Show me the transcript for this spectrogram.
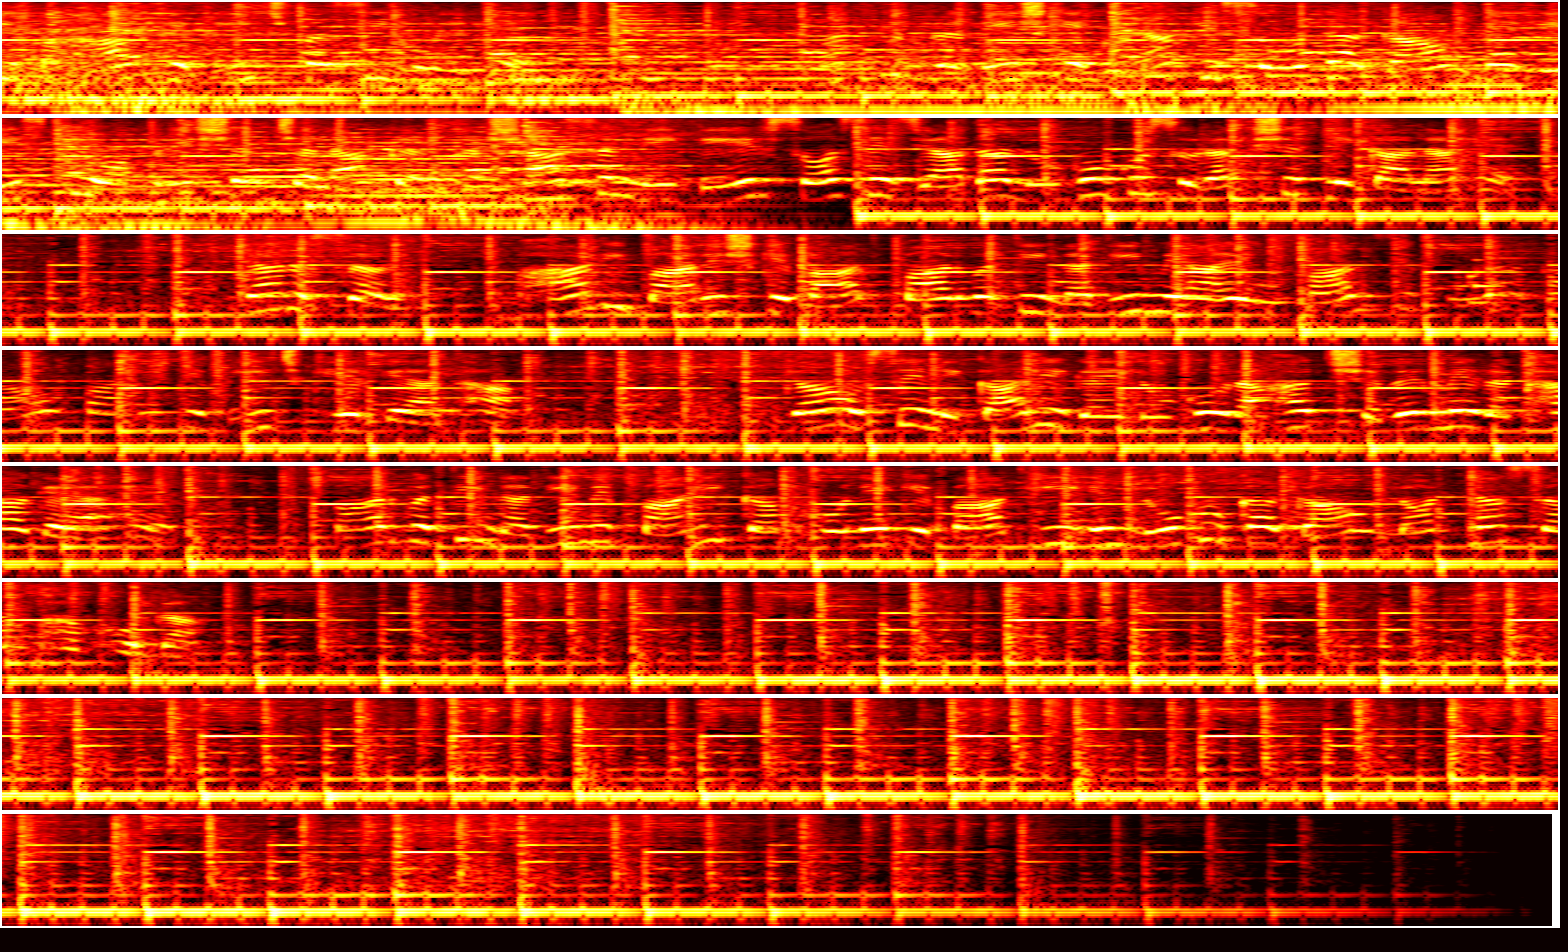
सौ से ज़्यादा लोगों को सुरक्षित निकाला है। दरअसल, भारी बारिश के बाद पार्वती नदी में आए उफान से पूरा गाँव पानी के बीच घिर गया था। गाँव से निकाले गए लोगों राहत शिविर में रखा गया है। पार्वती नदी में पानी कम होने के बाद ही इन लोगों का गाँव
